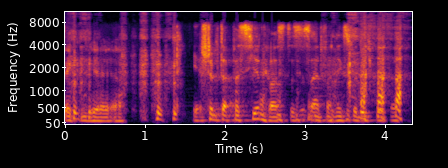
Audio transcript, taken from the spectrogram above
denken wir, ja. Ja, stimmt, da passiert was. Das ist einfach nichts für dich. Bitte.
